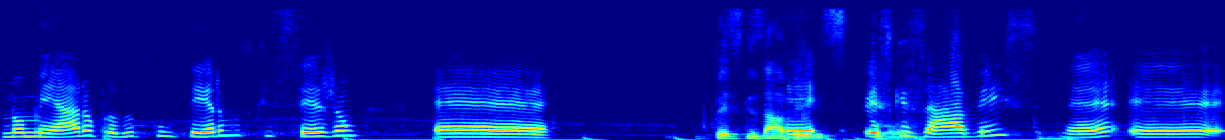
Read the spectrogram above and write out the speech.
nomear o produto com termos que sejam é, pesquisáveis. É, pesquisáveis, né, é,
